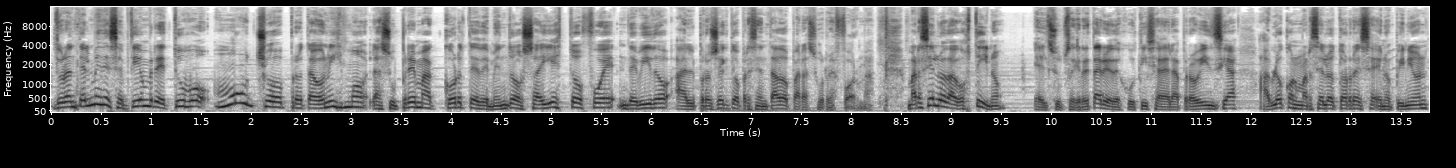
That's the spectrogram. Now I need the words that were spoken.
Durante el mes de septiembre tuvo mucho protagonismo la Suprema Corte de Mendoza y esto fue debido al proyecto presentado para su reforma. Marcelo D'Agostino, el subsecretario de Justicia de la provincia habló con Marcelo Torres en opinión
